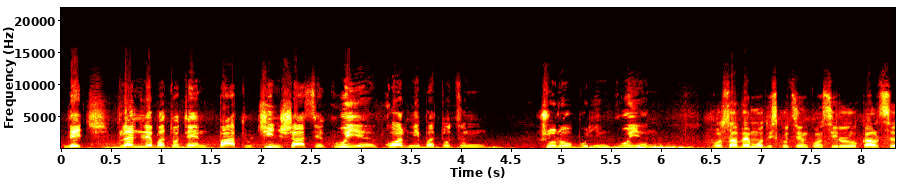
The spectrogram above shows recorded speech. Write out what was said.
Deci blănile bătute în 4, 5, 6 cuie, cornii bătuți în șuruburi, în cuie. În... O să avem o discuție în Consiliul Local, să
